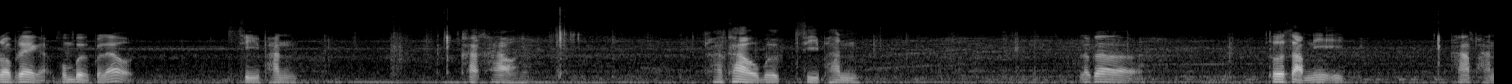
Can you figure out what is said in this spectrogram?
รอบแรกอะ ผมเบิกไปแล้วสี่พันค่าข้าวนะค่าข้าวเบิกสี่พันแล้วก็โทรศัพท์นี้อีกห้าพัน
